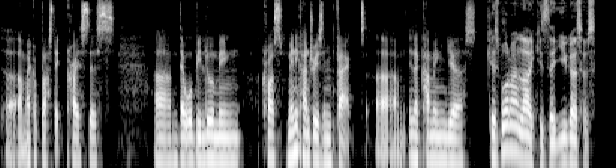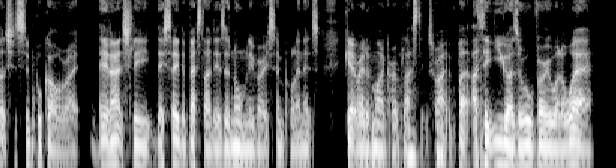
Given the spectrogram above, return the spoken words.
the microplastic crisis um, that will be looming across many countries, in fact, um, in the coming years. Because what I like is that you guys have such a simple goal, right? And actually, they say the best ideas are normally very simple, and it's get rid of microplastics, right? But I think you guys are all very well aware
